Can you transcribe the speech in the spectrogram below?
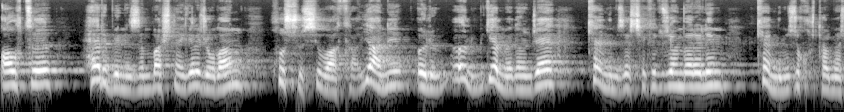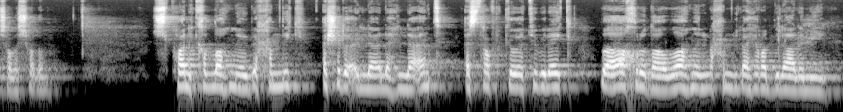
6. Her birinizin başına gelecek olan hususi vaka yani ölüm. Ölüm gelmeden önce kendimize çeki düzen verelim. Kendimizi kurtarmaya çalışalım. Subhanakallahümme ve bihamdik. Eşhedü en la ilahe illa ent. Estağfurke ve etûbü ileyk. Ve ahiru davahmen elhamdülillahi rabbil alemin.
